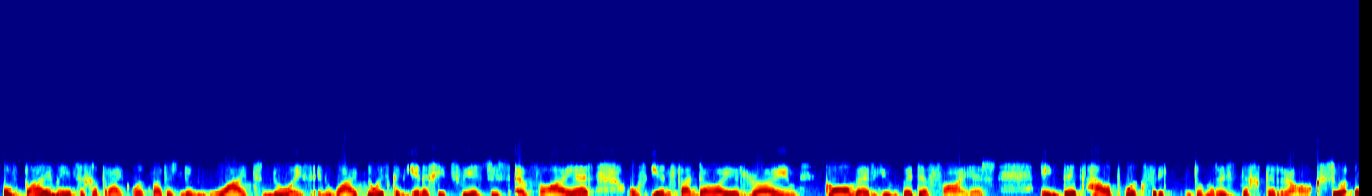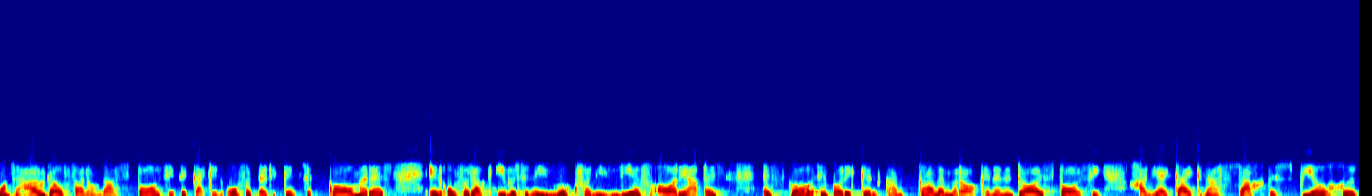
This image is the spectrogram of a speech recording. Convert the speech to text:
Of baie mense gebruik ook wat ons noem white noise. En white noise kan enigiets wees soos 'n waier of een van daai ruim kamer humidifiers. En dit help ook vir die kind om rustig te raak. So ons hou daarvan om na spasie te kyk en of dit nou die kind se kamer is en of dit dalk iewers in die hoek van die leefarea is, 'n spasie waar die kind kan kalm raak. En in daai spasie gaan jy kyk na sagte speelgoed,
